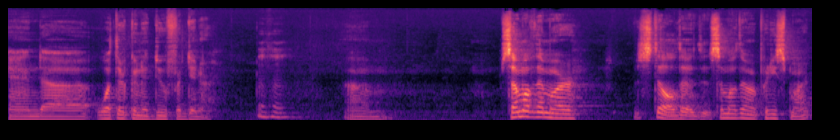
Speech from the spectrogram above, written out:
and uh, what they're gonna do for dinner. Um, some of them are still. the- the- Some of them are pretty smart.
